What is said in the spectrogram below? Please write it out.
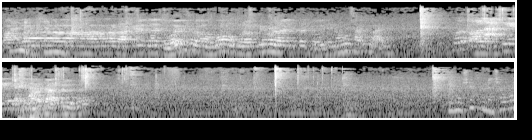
Hoặc là đặt cái lá chuối rồi còn có cái lá chuối thì nó không sáng lại. Mới còn lại kia cái này là đạt được đấy. Chị mua xếp này xấu quá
